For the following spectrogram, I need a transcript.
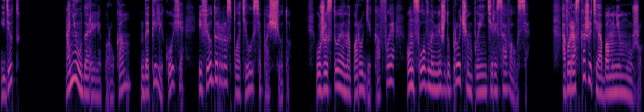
Идет? Они ударили по рукам, допили кофе, и Федор расплатился по счету. Уже стоя на пороге кафе, он словно, между прочим, поинтересовался. «А вы расскажете обо мне мужу?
